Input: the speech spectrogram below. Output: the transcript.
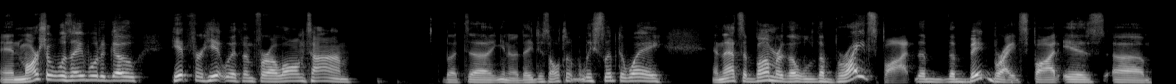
And Marshall was able to go hit for hit with them for a long time, but uh, you know they just ultimately slipped away, and that's a bummer. The the bright spot, the the big bright spot is um,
